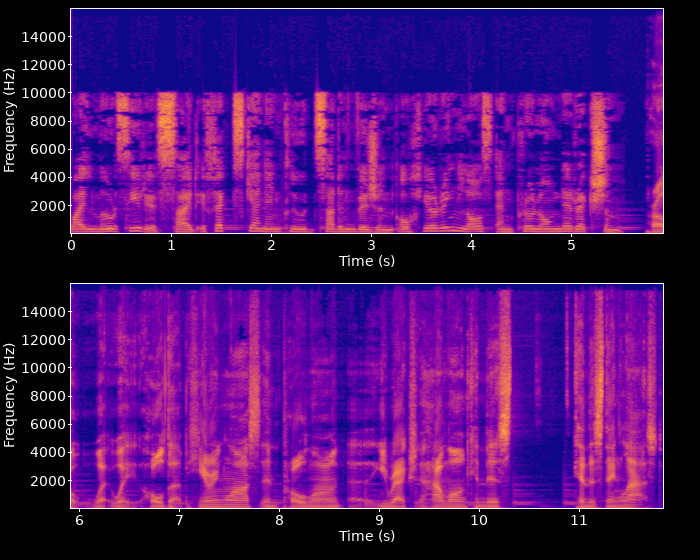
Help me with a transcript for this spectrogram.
while more serious side effects can include sudden vision or hearing loss and prolonged erection. Pro wait wait hold up hearing loss and prolonged uh, erection. How long can this can this thing last?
